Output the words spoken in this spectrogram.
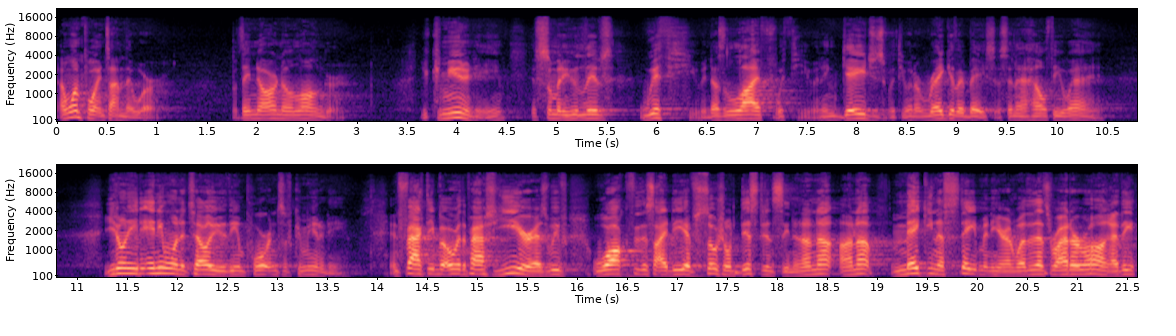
At one point in time, they were, but they are no longer. Your community is somebody who lives with you and does life with you and engages with you on a regular basis in a healthy way. You don't need anyone to tell you the importance of community. In fact, even over the past year, as we've walked through this idea of social distancing, and I'm not, I'm not making a statement here on whether that's right or wrong. I think,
